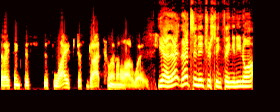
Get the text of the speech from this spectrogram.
that I think this this life just got to him in a lot of ways. Yeah, that, that's an interesting thing. And, you know,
